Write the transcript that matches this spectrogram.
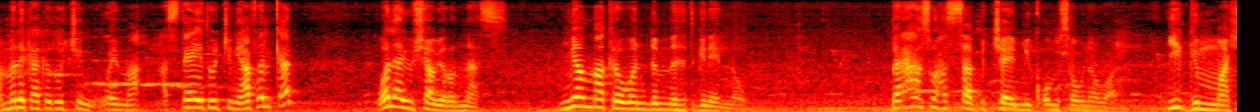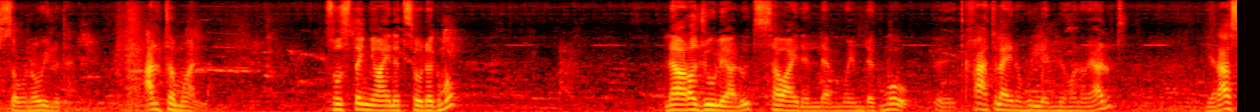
አመለካከቶችን ወይም አስተያየቶችን ያፈልቃል። ወላ ዩሻዊሩ ናስ የሚያማክረው ወንድም እህት ግን የለውም። በራሱ ሀሳብ ብቻ የሚቆም ሰው ነው አሉ። ይህ ግማሽ ሰው ነው ይሉታል። አልተሟላ። ሶስተኛው አይነት ሰው ደግሞ ላረጁል ያሉት ሰው አይደለም ወይም ደግሞ ጥፋት ላይ ነው ሁሌ የሚሆነው ያሉት። የራሱ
